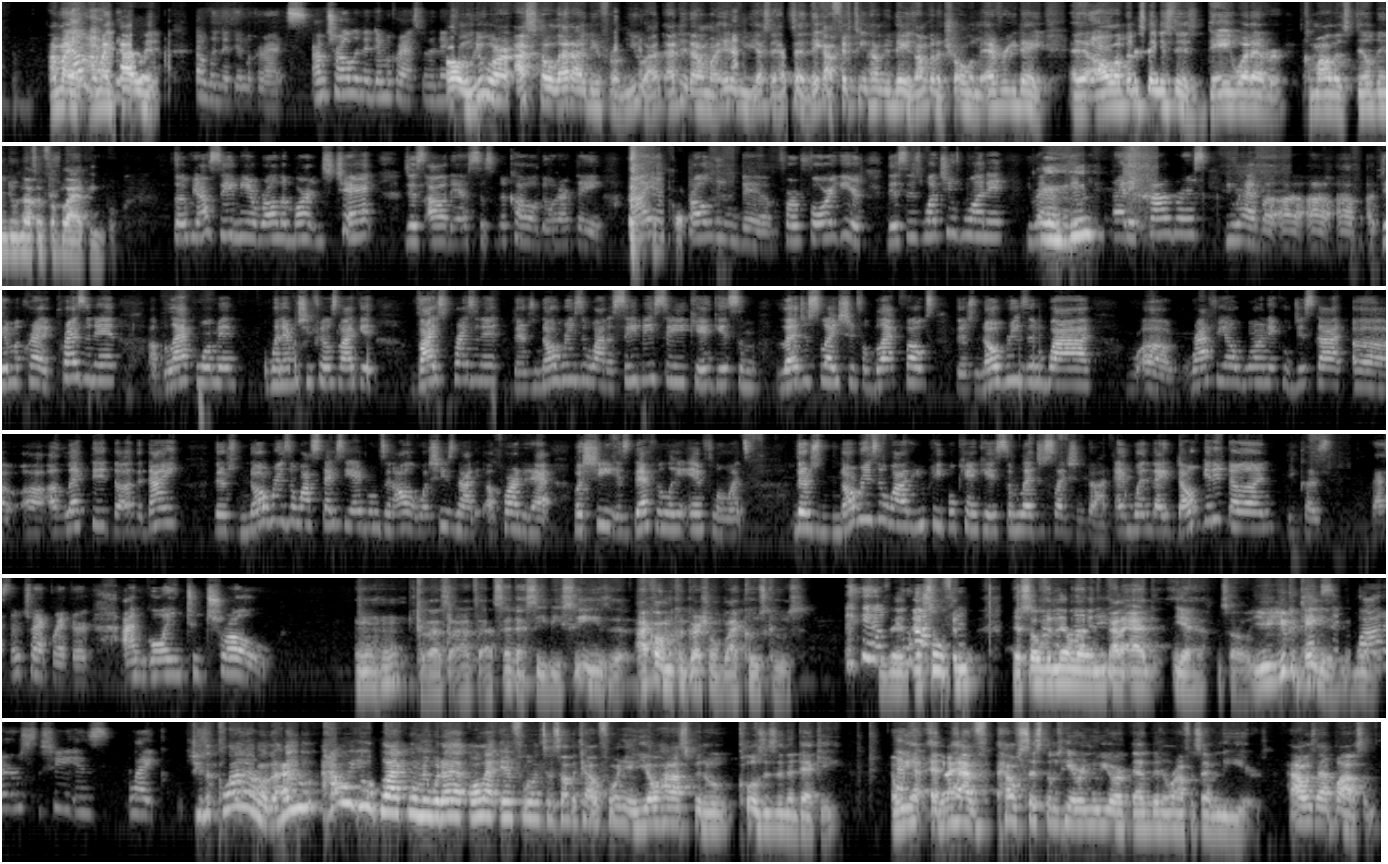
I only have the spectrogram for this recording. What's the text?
I might, Oh, I might title it. trolling the Democrats. I'm trolling the Democrats for the next. Oh, you are. I stole that idea from you. I, I did that on my interview yesterday. I said they got 1,500 days. I'm going to troll them every day. And Yeah. all I'm going to say is this day, whatever. Kamala still didn't do nothing for black people. So if y'all see me in Roland Martin's chat, just all there, Sister Nicole doing her thing. I am trolling them for four years. This is what you wanted. You have a Mhm. Democratic Congress. You have a, a, a, a, a Democratic president, a black woman whenever she feels like it. Vice president. There's no reason why the CBC can't get some legislation for black folks. There's no reason why uh, Raphael Warnock, who just got uh, uh, elected the other night, there's no reason why Stacey Abrams and all of well, she's not a part of that, but she is definitely an influence. There's no reason why you people can't get some legislation done. And when they don't get it done, because that's their track record, I'm going to troll. Mm-hmm. Because I, I, I said that CBC's, I call them the congressional black couscous. They're, they're so van- they're so vanilla, and you got to add, yeah. So you you can take it if you want. Waters, she is like She's a clown. How you how are you a black woman with that, all that influence in Southern California? and Your hospital closes in a decade, and we ha- and I have health systems here in New York that have been around for seventy years. How is that possible?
